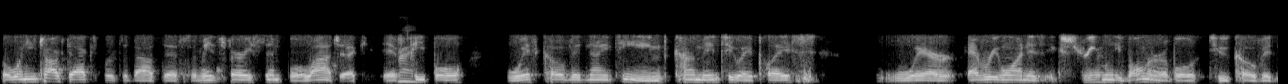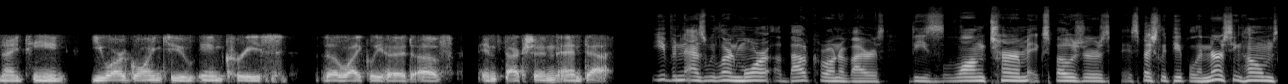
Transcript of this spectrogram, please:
But when you talk to experts about this, I mean, it's very simple logic. If right. people with COVID 19 come into a place where everyone is extremely vulnerable to COVID 19, you are going to increase the likelihood of infection and death. Even as we learn more about coronavirus, these long term exposures, especially people in nursing homes,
